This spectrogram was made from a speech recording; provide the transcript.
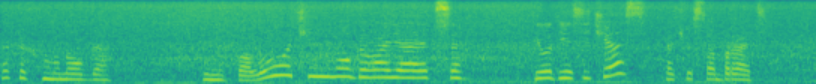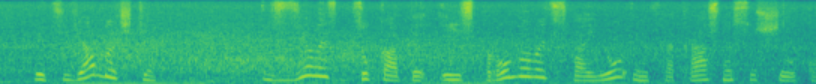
как их много. И на полу очень много валяется. И вот я сейчас хочу собрать эти яблочки сделать цукаты и испробовать свою инфракрасную сушилку.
